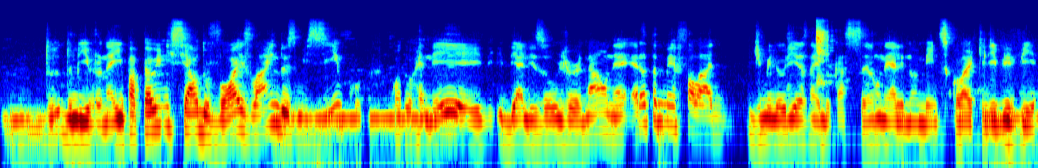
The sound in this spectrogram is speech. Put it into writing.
do, do, livro, né? E o papel inicial do Voz lá em 2005, quando o René idealizou o jornal, né, era também falar de melhorias na educação, né, ali no ambiente escolar que ele vivia.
